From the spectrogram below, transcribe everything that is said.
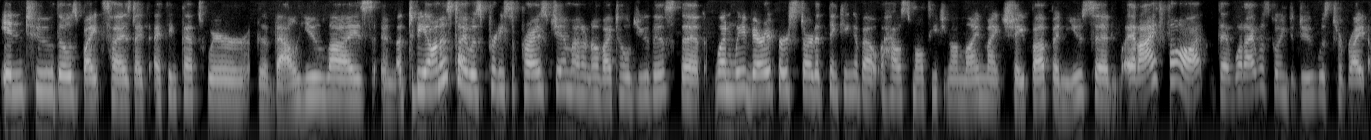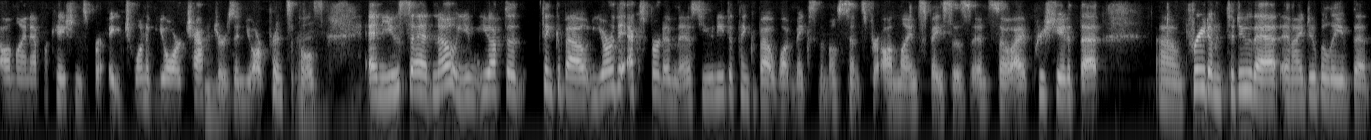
into those bite sized. I, I, think that's where the value lies. And uh, to be honest, I was pretty surprised, Jim. I don't know if I told you this, that when we very first started thinking about how small teaching online might shape up, and you said, and I thought that what I was going to do was to write online applications for each one of your chapters mm-hmm. and your principles. Right. And you said, no, you, you have to think about, you're the expert in this. You need to think about what makes the most sense for online spaces. And so I appreciated that. Um, freedom to do that. And I do believe that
